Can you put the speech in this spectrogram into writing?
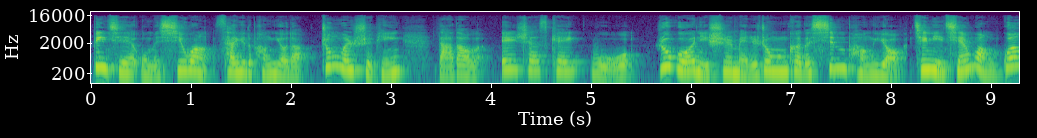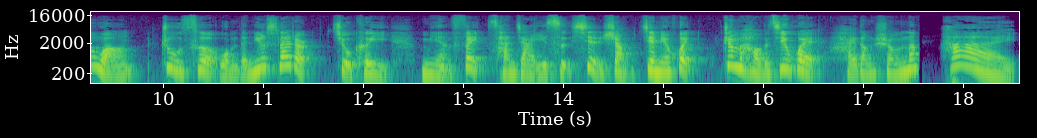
并且我们希望参与的朋友的中文水平达到了 HSK 五。如果你是每日中文课的新朋友，请你前往官网注册我们的 newsletter，就可以免费参加一次线上见面会。这么好的机会，还等什么呢？Hi,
